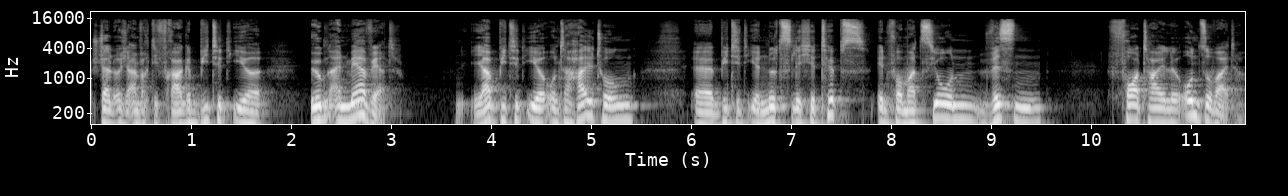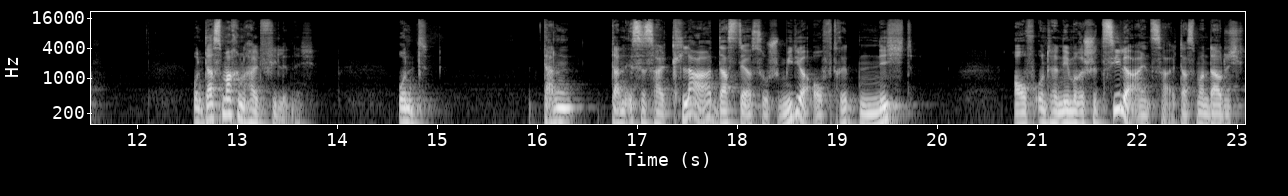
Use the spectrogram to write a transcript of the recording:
stellt euch einfach die Frage, bietet ihr irgendeinen Mehrwert? Ja, bietet ihr Unterhaltung, äh, bietet ihr nützliche Tipps, Informationen, Wissen, Vorteile und so weiter. Und das machen halt viele nicht. Und dann, dann ist es halt klar, dass der Social Media Auftritt nicht auf unternehmerische Ziele einzahlt, dass man dadurch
